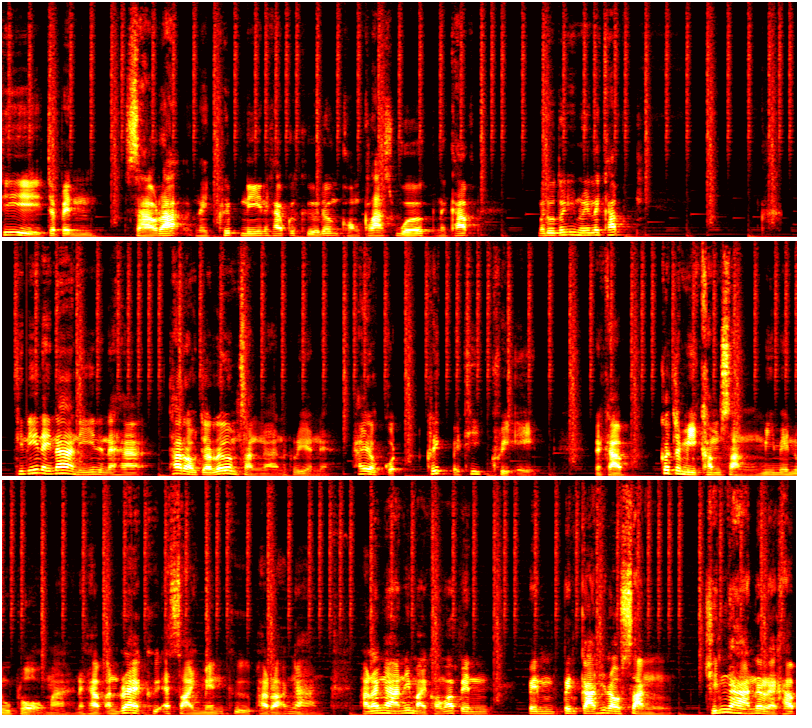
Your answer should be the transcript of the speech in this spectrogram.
ที่จะเป็นสาระในคลิปนี้นะครับ ก็คือเรื่องของ class work นะครับ มาดูตรงนี้เลยครับ ทีนี้ในหน้านี้เนี่ยนะฮะถ้าเราจะเริ่มสั่งงานนักเรียนเนี่ยให้เรากดคลิกไปที่ create นะครับก็จะมีคำสั่งมีเมนูโผล่ออกมานะครับ อันแรกคือ assignment คือภาระงาน ภาระงานนี่หมายความว่าเป็นเป็นเป็นการที่เราสั่ง ชิ้นงานนั่นแหละครับ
